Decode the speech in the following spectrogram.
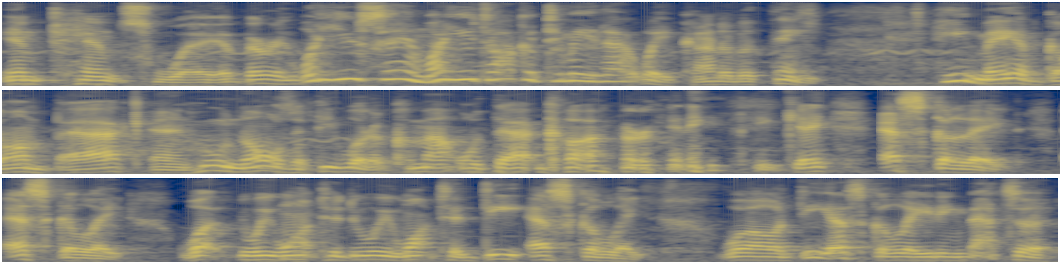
intense way, a very, what are you saying? Why are you talking to me that way kind of a thing? He may have gone back, and who knows if he would have come out with that gun or anything. Okay, escalate, escalate. What do we want to do? We want to de-escalate. Well, de-escalating, that's a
